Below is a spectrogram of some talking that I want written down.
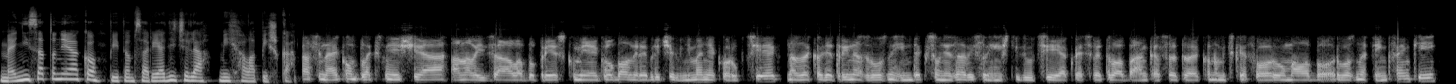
Mení sa to nejako? Pýtam sa riaditeľa Michala Piška. Asi najkomplexnejšia analýza alebo prieskum je globálny rebríček vnímania korupcie na základe 13 rôznych indexov nezávislých inštitúcií, ako je Svetová banka, Svetové ekonomické fórum alebo rôzne think tanky.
